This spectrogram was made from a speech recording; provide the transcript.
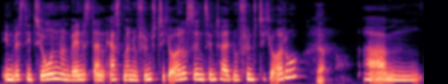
Investitionen. Und wenn es dann erstmal nur 50 Euro sind, sind halt nur 50 Euro. Ja. Ähm,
